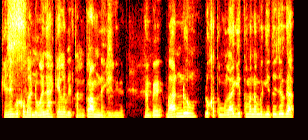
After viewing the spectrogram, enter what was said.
kayaknya gue ke Bandung aja kayak lebih tentram deh gitu kan sampai Bandung lu ketemu lagi teman yang begitu juga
